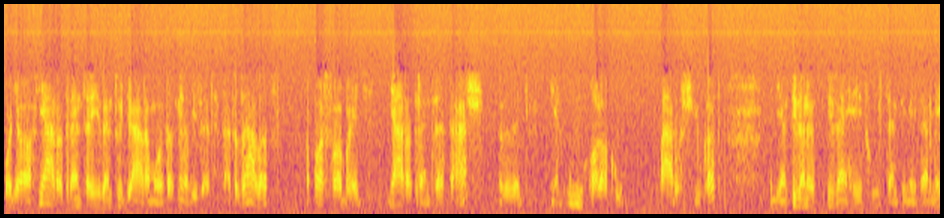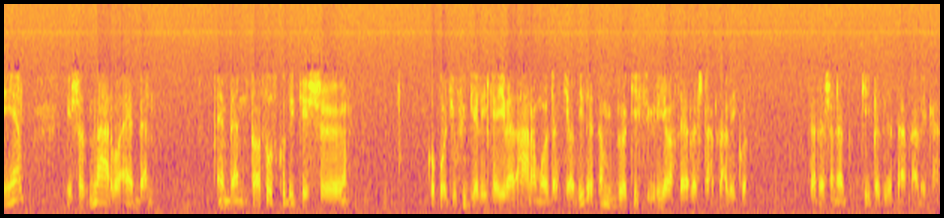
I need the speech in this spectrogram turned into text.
hogy a járat rendszerében tudja áramoltatni a vizet. Tehát az állat a parfalba egy járatrendszer társ, ez egy ilyen U alakú páros lyukat, egy ilyen 15-17-20 cm mélyen, és a lárva ebben, ebben tartózkodik, és kopoltyú függelékeivel áramoltatja a vizet, amiből kiszűri a szerves táplálékot, szerves anyag képezi a táplálékát.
